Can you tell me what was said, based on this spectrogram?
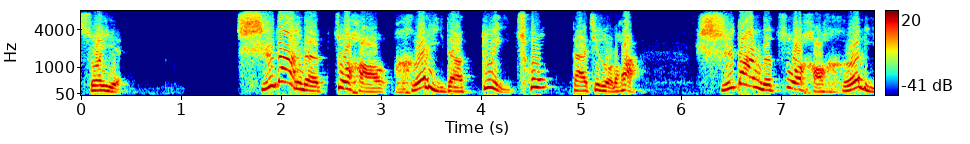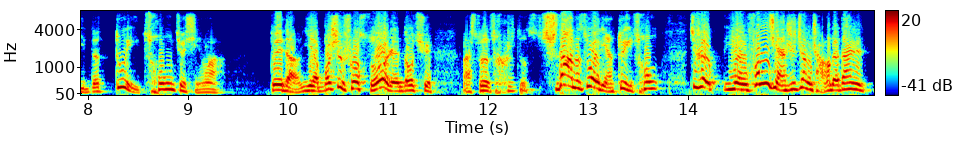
所以，适当的做好合理的对冲，大家记住我的话，适当的做好合理的对冲就行了。对的，也不是说所有人都去啊，所以适当的做一点对冲，就是有风险是正常的，但是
